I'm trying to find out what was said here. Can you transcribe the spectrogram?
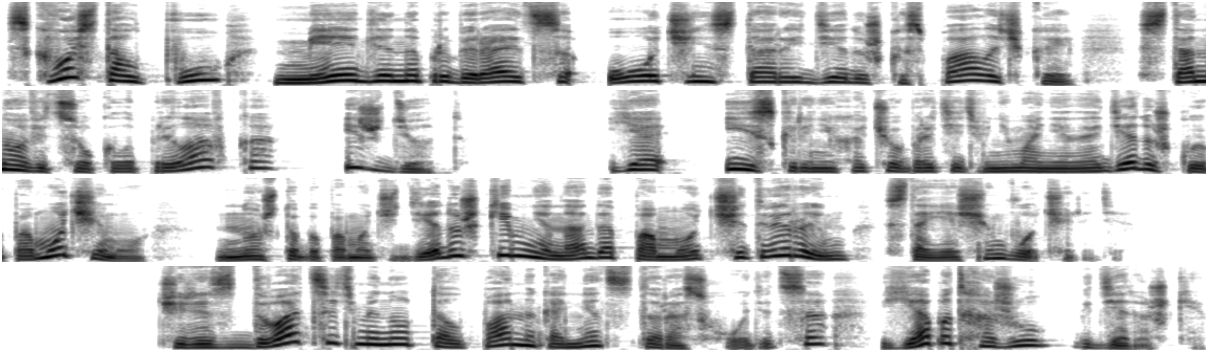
Сквозь толпу медленно пробирается очень старый дедушка с палочкой, становится около прилавка и ждет. Я искренне хочу обратить внимание на дедушку и помочь ему, но чтобы помочь дедушке, мне надо помочь четверым, стоящим в очереди. Через двадцать минут толпа наконец-то расходится, я подхожу к дедушке.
